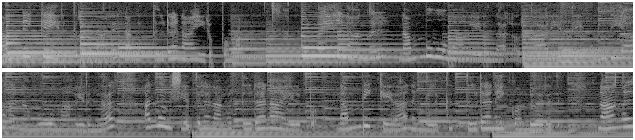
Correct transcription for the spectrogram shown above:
நம்பிக்கை இருக்கிறதுனால நாங்கள் திடனாய் இருப்போமா உண்மையில் நாங்கள் நம்புவோமாக இருந்தால் ஒரு காரியத்தை உறுதியாக நம்புவோமாக இருந்தால் அந்த விஷயத்தில் நாங்கள் திடனாக நம்பிக்கை தான் எங்களுக்கு திடனை கொண்டு வருது. நாங்கள்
